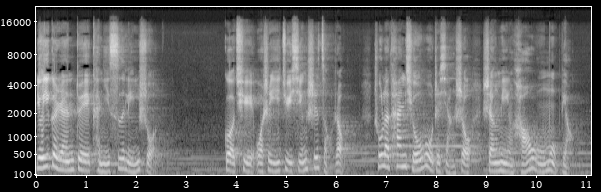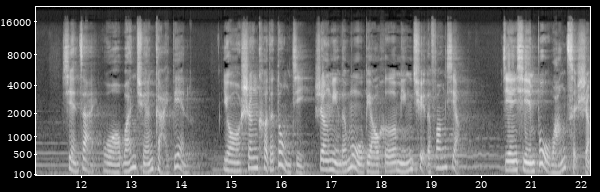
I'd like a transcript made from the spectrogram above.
有一个人对肯尼斯林说：“过去我是一具行尸走肉，除了贪求物质享受，生命毫无目标。现在我完全改变了，有深刻的动机、生命的目标和明确的方向，坚信不枉此生。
